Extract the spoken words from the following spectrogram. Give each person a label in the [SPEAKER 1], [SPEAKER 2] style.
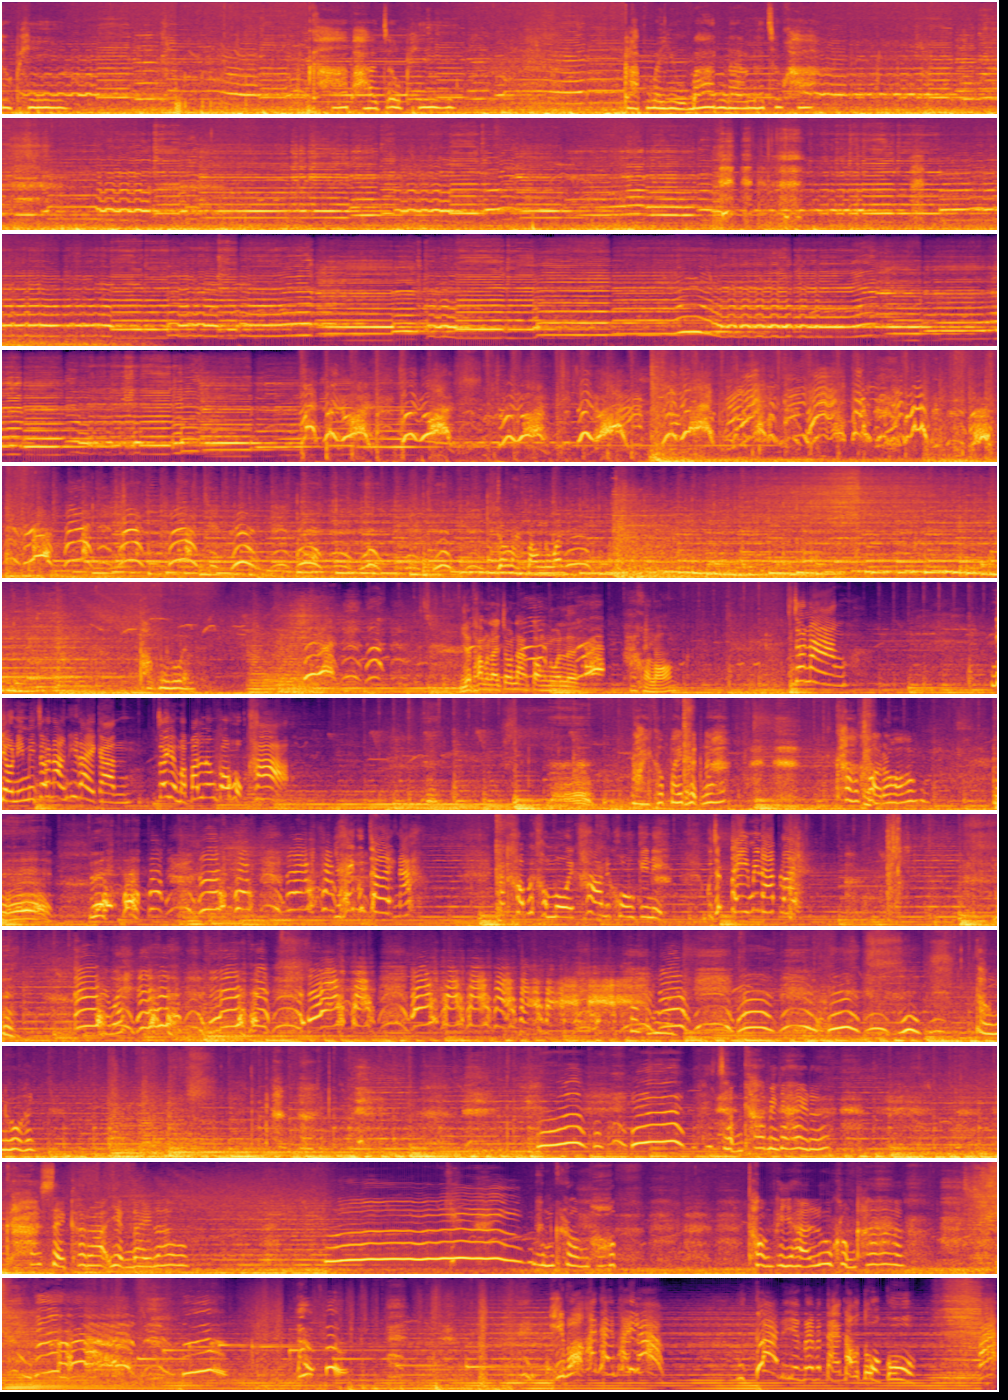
[SPEAKER 1] เจ้าพี่ ข้าพาเจ้าพี่ กลับมาอยู่บ้านแล้วนะเจ้าค่ะ
[SPEAKER 2] เจ้านางตองนวล
[SPEAKER 1] ทองนวล
[SPEAKER 2] อย่าทำอะไรเจ้านางตองนวลเลยข้าขอร้อง
[SPEAKER 3] เจ้านาง เดี๋ยวนี้มีเจ้านางที่ใดกัน เจ้าอย่ามาปั้นเรื่องโกหกข้า
[SPEAKER 1] ปล่อยเขาไปเถิดนะ ข้าขอร้อง
[SPEAKER 3] อย่าให้กูเจออีกนะ ถ้าเข้าไปขโมยข้าวในโครงกินอีก กูจะตีไม่นับเลยไปเว้ย
[SPEAKER 1] ทองนวลจำข้าไม่ได้หรือ เสกขระอย่างใดเล่า นั้นครองพบ ทองพญาลูกของข้า
[SPEAKER 3] อีพวกขนายไพล่ะมึงกล้าได้ยังไงมาแตะต้องตัวกู ฮะ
